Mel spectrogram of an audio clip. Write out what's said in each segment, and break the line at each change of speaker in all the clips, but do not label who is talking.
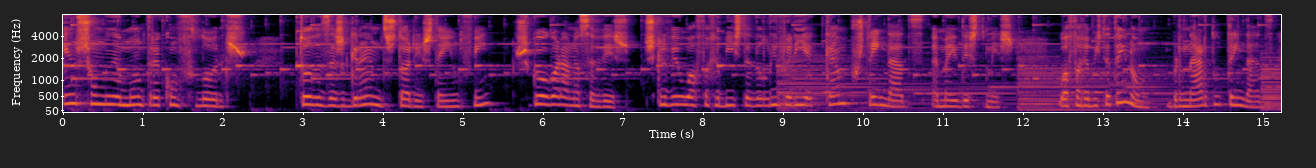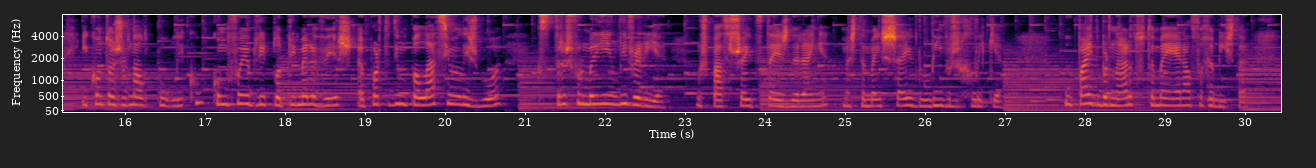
Encham-me a montra com flores. Todas as grandes histórias têm um fim. Chegou agora a nossa vez. Escreveu o alfarrabista da livraria Campos Trindade a meio deste mês. O alfarrabista tem nome, Bernardo Trindade, e conta ao jornal público como foi abrir pela primeira vez a porta de um palácio em Lisboa que se transformaria em livraria, um espaço cheio de teias de aranha, mas também cheio de livros relíquia. O pai de Bernardo também era alfarrabista.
